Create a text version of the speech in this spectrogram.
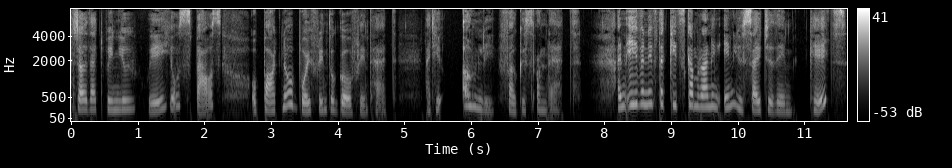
So that when you wear your spouse or partner or boyfriend or girlfriend hat, that you only focus on that. And even if the kids come running in, you say to them, Kids,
